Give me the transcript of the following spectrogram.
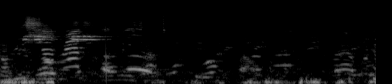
Have you seen how many times DK has been fouled? It's insane. It's because he's Play advantage. Play advantage. Come on, referee. He stopped the counter attack. But no, I don't know. I don't know if they gave him a catch. Watch out, John. Oh.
